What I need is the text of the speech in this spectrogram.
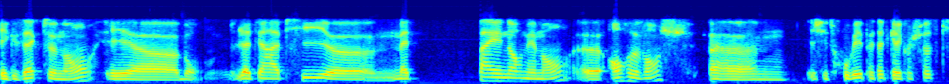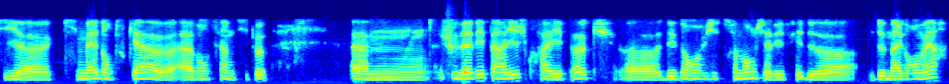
Exactement. Et euh, bon, la thérapie m'aide pas énormément. En revanche, j'ai trouvé peut-être quelque chose qui qui m'aide en tout cas à avancer un petit peu. Euh, je vous avais parlé, je crois à l'époque, euh, des enregistrements que j'avais fait de de ma grand-mère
